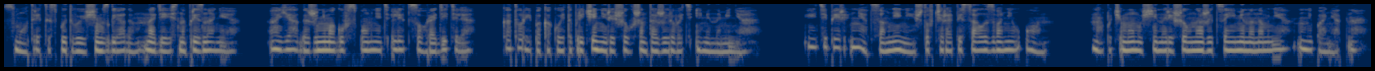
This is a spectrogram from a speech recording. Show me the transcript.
Смотрит испытывающим взглядом, надеясь на признание. А я даже не могу вспомнить лицо родителя, который по какой-то причине решил шантажировать именно меня. И теперь нет сомнений, что вчера писал и звонил он. Но почему мужчина решил нажиться именно на мне, непонятно.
